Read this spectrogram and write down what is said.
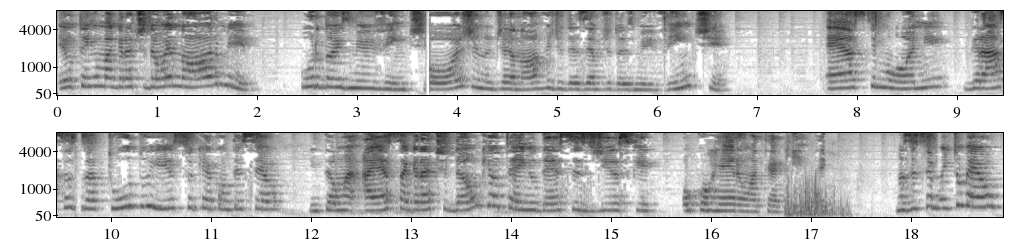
eu tenho uma gratidão enorme por 2020. Hoje, no dia 9 de dezembro de 2020, é a Simone, graças a tudo isso que aconteceu. Então, a, essa gratidão que eu tenho desses dias que ocorreram até aqui. Mas isso é muito meu.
